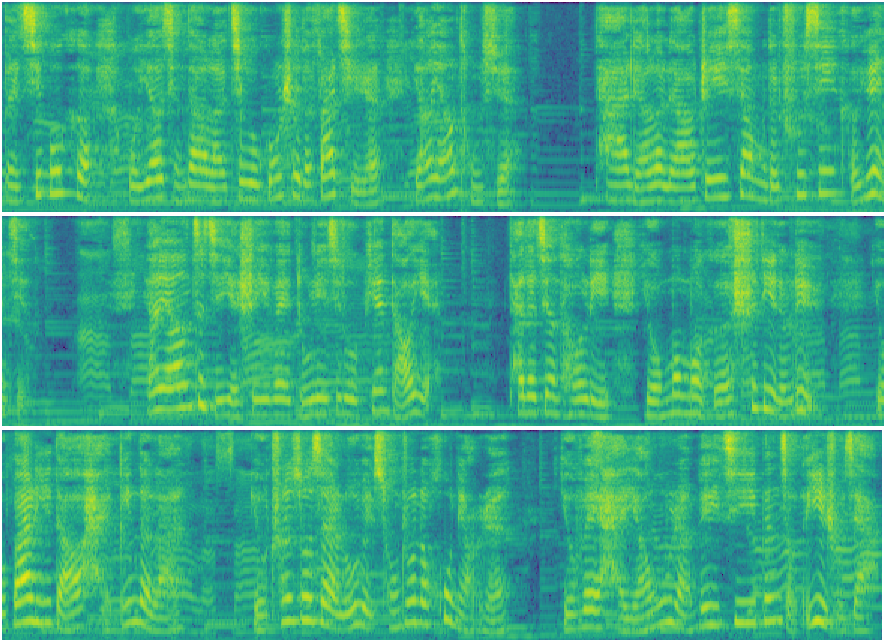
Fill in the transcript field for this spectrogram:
本期播客，我邀请到了记录公社的发起人杨洋同学，他聊了聊这一项目的初心和愿景。杨洋自己也是一位独立纪录片导演，他的镜头里有莫莫格湿地的绿，有巴厘岛海滨的蓝，有穿梭在芦苇丛中的护鸟人，有为海洋污染危机奔走的艺术家。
